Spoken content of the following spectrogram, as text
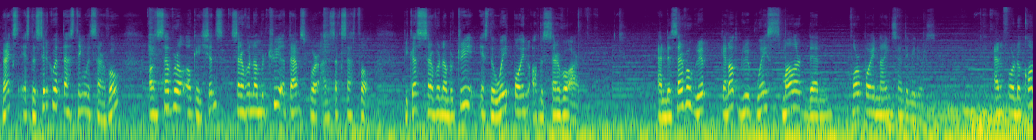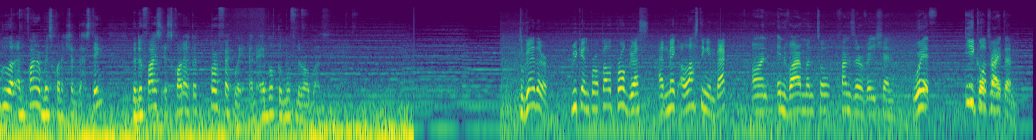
Next is the circuit testing with servo. On several occasions, servo number 3 attempts were unsuccessful because servo number 3 is the weight point of the servo arm. And the servo grip cannot grip waste smaller than 4.9 centimeters. And for the Kodular and Firebase connection testing, the device is connected perfectly and able to move the robot. Together, we can propel progress and make a lasting impact on environmental conservation with EcoTrident.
